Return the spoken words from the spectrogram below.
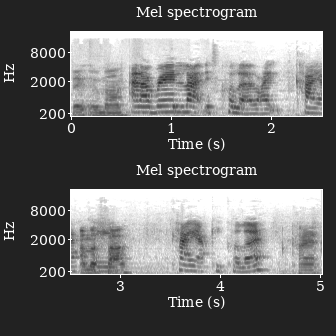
Boohoo Man. and I really like this colour, like kayaky. I'm a fan. Kayaky colour, Kayak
